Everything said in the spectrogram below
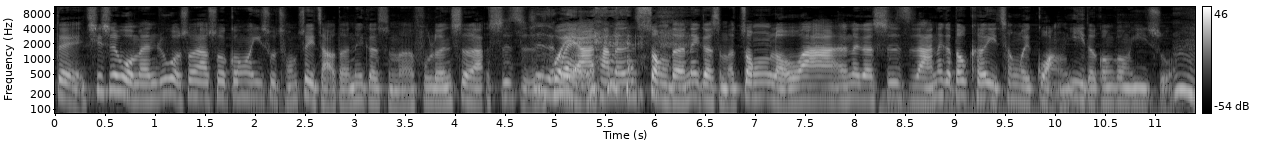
对，其实我们如果说要说公共艺术，从最早的那个什么福伦社啊、狮子会啊，他们送的那个什么钟楼啊、那个狮子啊，那个都可以称为广义的公共艺术。嗯，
